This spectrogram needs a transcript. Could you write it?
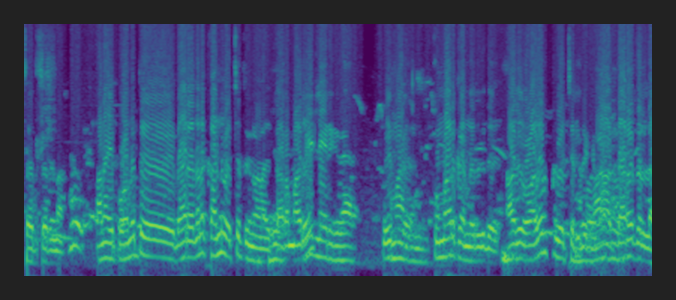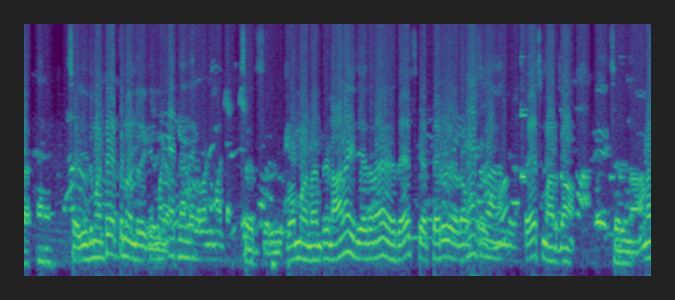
சரி சரிண்ணா. ஆனா இப்போ வந்துட்டு வேற எதனா கண்ணு வச்சிருக்கீங்களா? இது தர மாதிரி வீட்டுல இருக்கு வேற. குமார் இருக்குது. அது வளர்ப்பு வச்சிருக்கீங்களா? தரது இல்ல சரி இது மட்டும் எத்தனை வந்திருக்கு சரி சரி. ரொம்ப நன்றி. நானா இது எதனா ரேஸ் தெரு. ரேஸ் மாதிரி தான் சரிண்ணா. ஆனா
